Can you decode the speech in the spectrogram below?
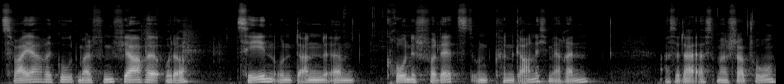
zwei Jahre gut, mal fünf Jahre oder zehn und dann ähm, chronisch verletzt und können gar nicht mehr rennen. Also da erstmal Chapeau.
